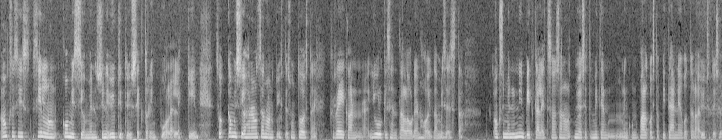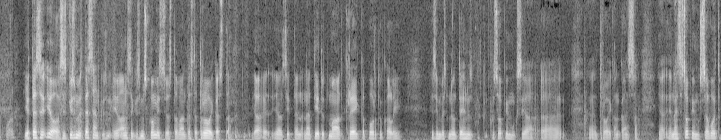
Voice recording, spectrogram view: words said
Onko se siis silloin komissio mennyt sinne yksityissektorin puolellekin? Komissiohan on sanonut yhtä sun toista niin Kreikan julkisen talouden hoitamisesta – onko se mennyt niin pitkälle, että se on sanonut myös, että miten niin kuin palkoista pitää neuvotella yksityisellä puolella? Ja tässä, joo, siis kysymys, tässä on kysymys, ei ainoastaan kysymys komissiosta, vaan tästä troikasta. Ja, ja sitten nämä tietyt maat, Kreikka, Portugali, esimerkiksi ne on tehnyt sopimuksia ää, Troikan kanssa. Ja, ja näissä sopimuksissa on voitu,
